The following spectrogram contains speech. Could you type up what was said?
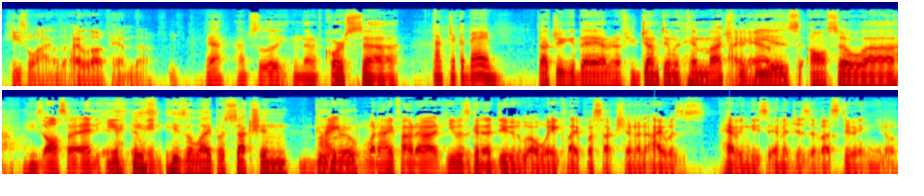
he's wild. I love him though. Yeah, absolutely. And then of course, uh, Dr. Gabe. Dr. Gabay. I don't know if you jumped in with him much, I but have. he is also uh, He's also and he's. I he's, mean, he's a liposuction I, guru. when I found out he was going to do awake liposuction, and I was having these images of us doing, you know,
